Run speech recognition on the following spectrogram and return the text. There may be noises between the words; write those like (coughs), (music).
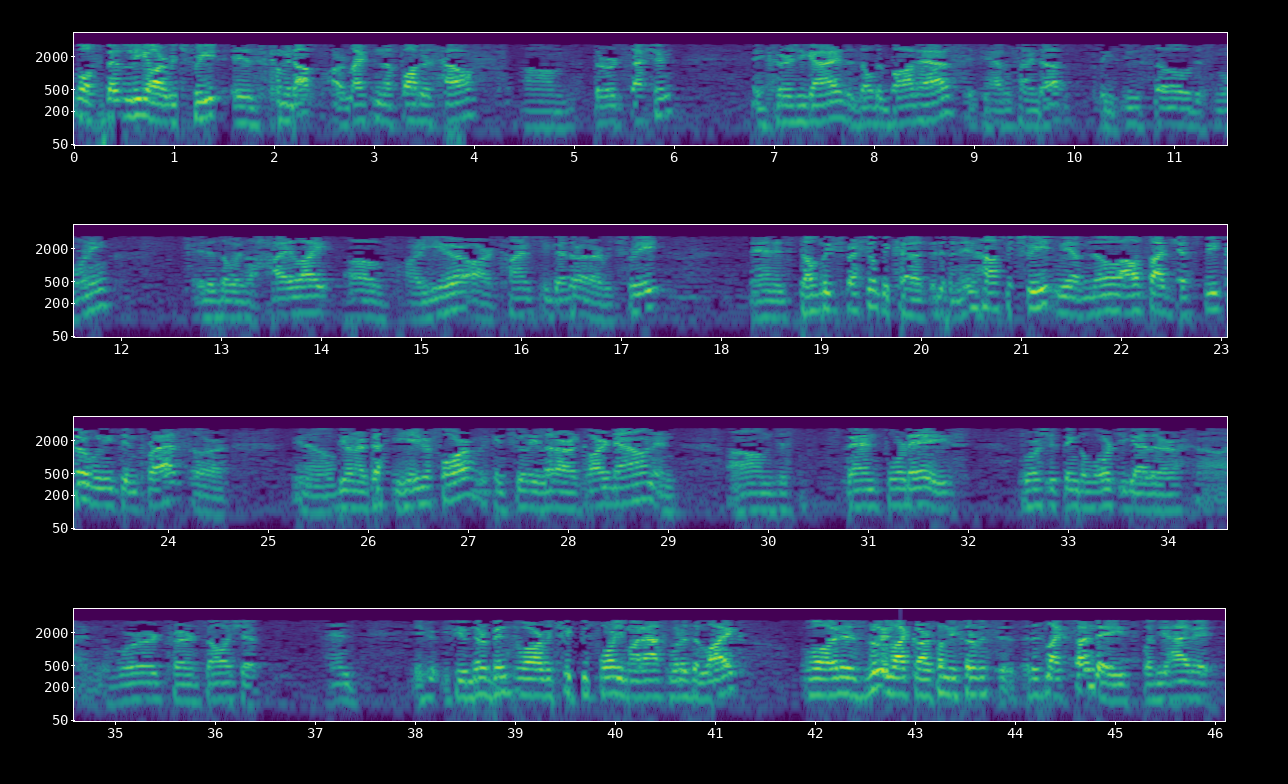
Well, steadily our retreat is coming up. Our Life in the Father's House, um, third session. I encourage you guys, as Elder Bob has, if you haven't signed up, please do so this morning. It is always a highlight of our year, our times together at our retreat. And it's doubly special because it is an in-house retreat. We have no outside guest speaker we need to impress or, you know, be on our best behavior for. We can truly let our guard down and um, just spend four days worshiping the Lord together uh, in the Word, prayer, and fellowship. And if, if you've never been to our retreat before, you might ask, what is it like? Well, it is really like our Sunday services. It is like Sundays, but you have it,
